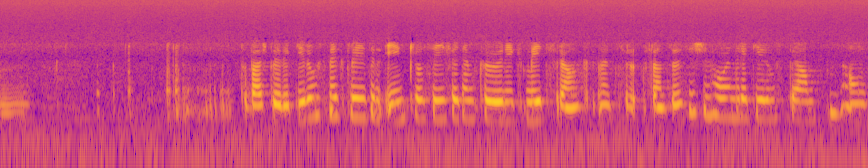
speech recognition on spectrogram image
ähm, zum Beispiel Regierungsmitgliedern inklusive dem König mit, Frank mit französischen hohen Regierungsbeamten und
